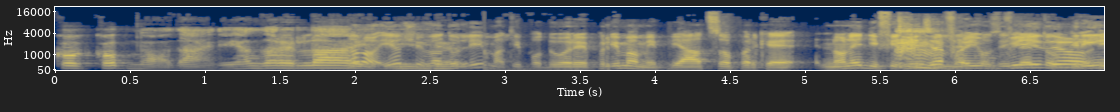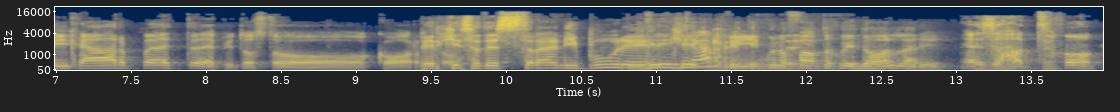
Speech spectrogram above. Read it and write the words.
Co, co, no, dai, devi andare là. No, no, io ci vado lì, ma tipo due ore prima mi piazzo perché non è difficile. fai un video green carpet è piuttosto corto. Perché siete strani pure. Il green che carpet green... è quello fatto con i dollari. Esatto.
